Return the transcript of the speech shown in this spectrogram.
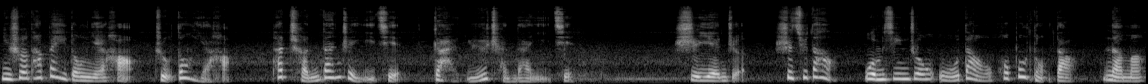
你说他被动也好，主动也好，他承担这一切，敢于承担一切。失言者失去道，我们心中无道或不懂道，那么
